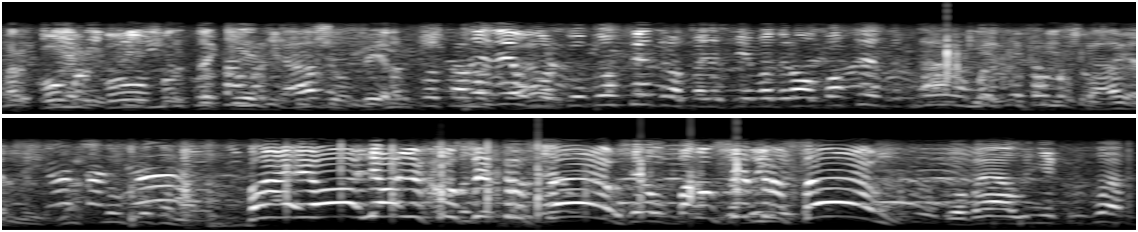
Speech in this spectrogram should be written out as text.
Marcou, marcou, marcou, aqui é, é tá difícil ver. Tá Mas ele marcou para o centro, apanha assim a bandeira para o centro. Não, marcou, tá é difícil marcado. Não não não. Vai, olha, olha, concentração! É concentração! Ele vai à linha cruzando.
